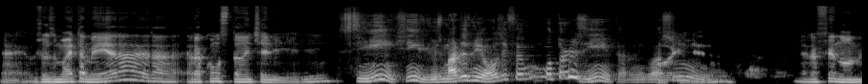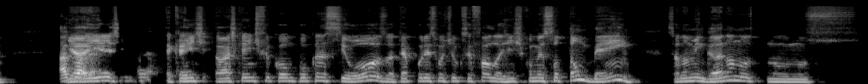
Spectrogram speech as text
É, o Josimar também era, era, era constante ali. Ele... Sim, sim. O Josimar 2011 foi um motorzinho, cara. Um negócio. Foi, era, era fenômeno. Agora, e aí gente, é que a gente, eu acho que a gente ficou um pouco ansioso, até por esse motivo que você falou. A gente começou tão bem, se eu não me engano, no, no, nos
